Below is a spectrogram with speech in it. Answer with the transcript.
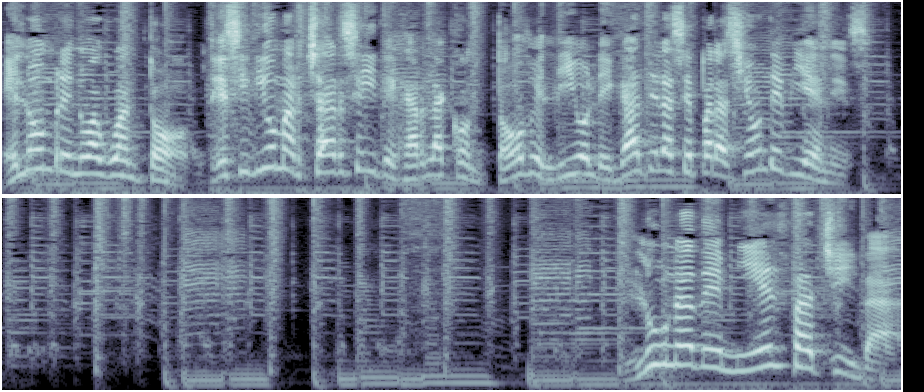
El hombre no aguantó, decidió marcharse y dejarla con todo el lío legal de la separación de bienes. Luna de miel fallida.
